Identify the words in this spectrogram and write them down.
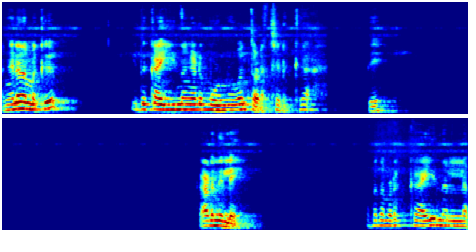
അങ്ങനെ നമുക്ക് ഇത് കയ്യിൽ നിന്ന് അങ്ങോട്ട് മുഴുവൻ തുടച്ചെടുക്കുക. അതെ കാണുന്നില്ലേ? അപ്പോൾ നമ്മുടെ കൈ നല്ല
